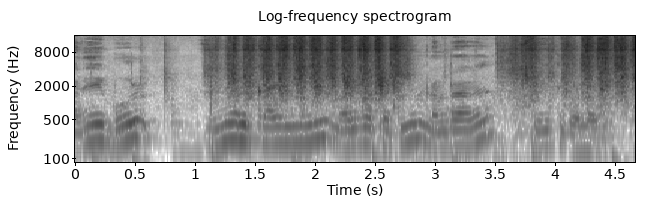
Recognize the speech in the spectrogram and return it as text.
அதேபோல் இன்னொரு காயினையும் மறுபக்கத்தையும் நன்றாக தேய்த்து கொள்ளவும்.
